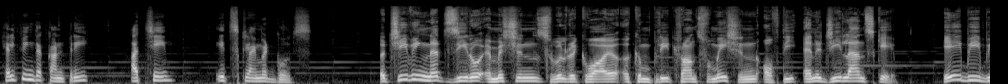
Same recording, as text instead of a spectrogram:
helping the country achieve its climate goals. Achieving net zero emissions will require a complete transformation of the energy landscape. ABB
